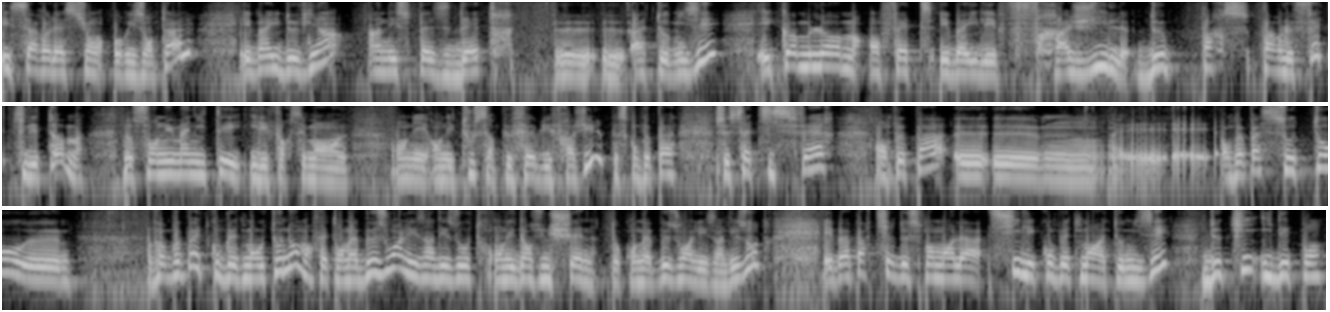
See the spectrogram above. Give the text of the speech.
et sa relation horizontale, eh ben, il devient un espèce d'être euh, euh, atomisé. Et comme l'homme, en fait, eh ben, il est fragile de par, le fait qu'il est homme. Dans son humanité, il est forcément, euh, on, est, on est tous un peu faibles et fragiles parce qu'on ne peut pas se satisfaire, on ne peut pas, on peut pas s'auto on ne peut pas être complètement autonome, en fait. On a besoin les uns des autres. On est dans une chaîne, donc on a besoin les uns des autres. Et bien à partir de ce moment-là, s'il est complètement atomisé, de qui il dépend?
